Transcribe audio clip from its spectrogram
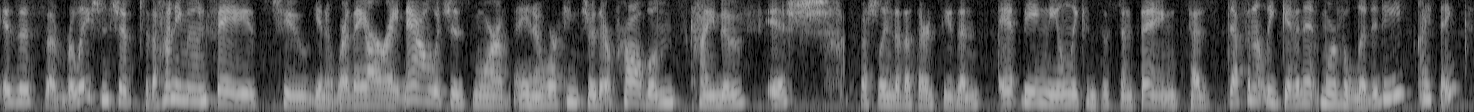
is this a relationship to the honeymoon phase to you know where they are right now which is more of you know working through their problems kind of ish especially into the third season. It being the only consistent thing has definitely given it more validity i think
